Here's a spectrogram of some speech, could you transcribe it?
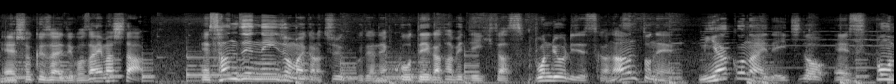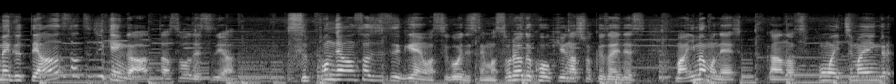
えー食材でございました。え3000年以上前から中国ではね皇帝が食べてきたすっぽん料理ですがなんとね都内で一度、えーすっぽんをめぐって暗殺事件があったそうですやすっぽんで暗殺事件はすごいですね、まあ、それほど高級な食材です。まあ今もねあのすっぽんは1万円ぐらい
